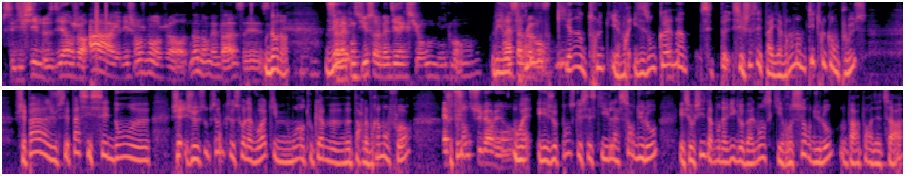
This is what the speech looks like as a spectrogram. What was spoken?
c'est difficile de se dire, genre, ah, il y a des changements. Genre, non, non, même pas. Non, non. ça va Mais, continuer sur la même direction, uniquement. mais je trouve qu'il y a un truc, il y a vra- ils ont quand même un, je sais pas, il y a vraiment un petit truc en plus. Je sais pas, je sais pas si c'est dans, euh, je, soupçonne que ce soit la voix qui, moi en tout cas, me, me parle vraiment fort. Elle Je trouve- chante super bien. Ouais, et je pense que c'est ce qui la sort du lot, et c'est aussi, à mon avis, globalement, ce qui ressort du lot par rapport à Dead Sarah,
